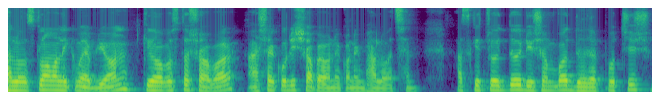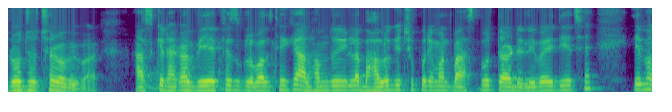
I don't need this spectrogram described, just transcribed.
হ্যালো, আসসালামু আলাইকুম এভরিওয়ান। কী অবস্থা সবার? আশা করি সবাই অনেক অনেক ভালো আছেন। আজকে চোদ্দোই ডিসেম্বর দু রোজ হচ্ছে রবিবার। আজকে ঢাকা ভিএফএস গ্লোবাল থেকে আলহামদুলিল্লাহ ভালো কিছু পরিমাণ পাসপোর্ট তারা ডেলিভারি দিয়েছে এবং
